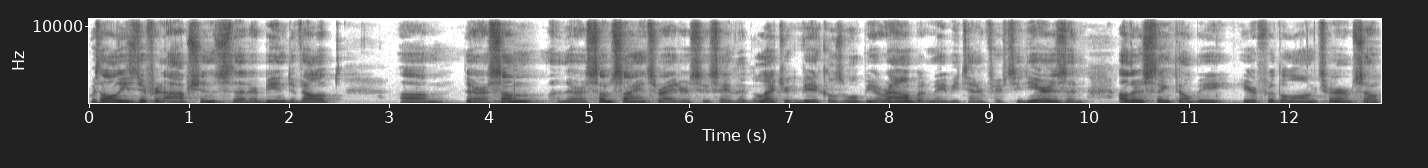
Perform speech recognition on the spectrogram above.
with all these different options that are being developed. Um, there are some there are some science writers who say that electric vehicles won't be around, but maybe 10 or 15 years, and others think they'll be here for the long term. So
